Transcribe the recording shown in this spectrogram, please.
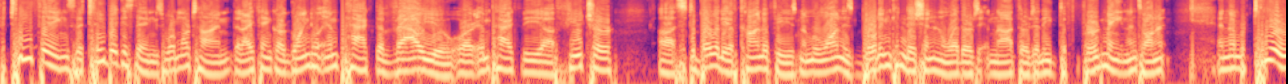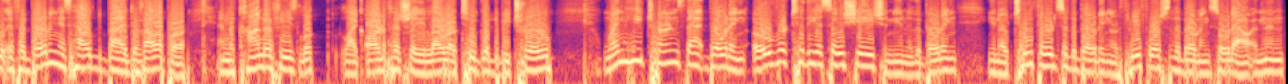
the two things, the two biggest things, one more time, that I think are going to impact the value or impact the uh, future uh, stability of condo fees. Number one is building condition and whether or not there's any deferred maintenance on it. And number two, if a building is held by a developer and the condo fees look like artificially low or too good to be true, when he turns that building over to the association, you know, the building, you know, two thirds of the building or three fourths of the building sold out, and then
